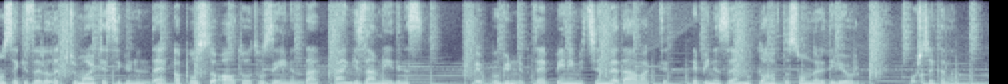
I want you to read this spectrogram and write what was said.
...18 Aralık Cumartesi gününde Aposto 6.30 yayınında ben Gizem'leydiniz. Ve bugünlük de benim için veda vakti. Hepinize mutlu hafta sonları diliyorum. Hoşçakalın.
